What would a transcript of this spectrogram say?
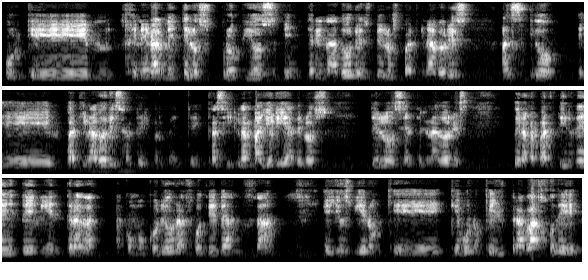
Porque mm, generalmente los propios entrenadores de los patinadores han sido eh, patinadores anteriormente, casi la mayoría de los, de los entrenadores. Pero a partir de, mi entrada como coreógrafo de danza, ellos vieron que, bueno, que el trabajo de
